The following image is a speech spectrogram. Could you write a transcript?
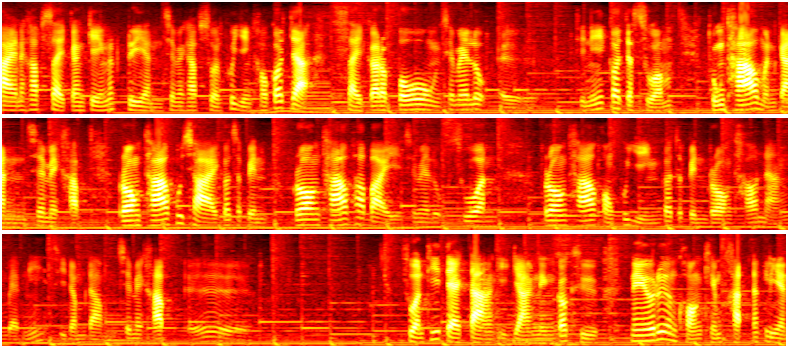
ายนะครับใส่กางเกงนักเรียนใช่ไหมครับ ส่วนผู้หญิงเขาก็จะใส่กระโปรงใช่ไหมลูกเออทีนี้ก็จะสวมถุงเท้าเหมือนกันใช่ไหมครับ รองเท้าผู้ชายก็จะเป็นรองเท้าผ้าใบใช่ไหมลูกส่วนรองเท้าของผู้หญิงก็จะเป็นรองเท้าหนังแบบนี้สีดำๆใช่ไหมครับเออส่วนที่แตกต่างอีกอย่างหนึ่งก็คือ ในเรื่องของเข็มขัดนักเรียน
